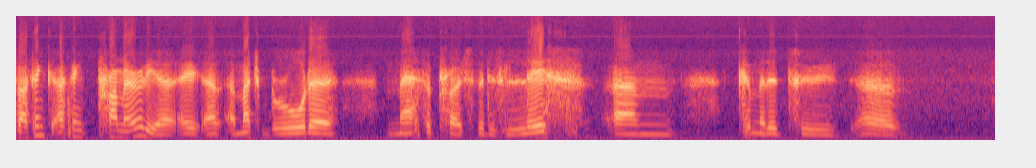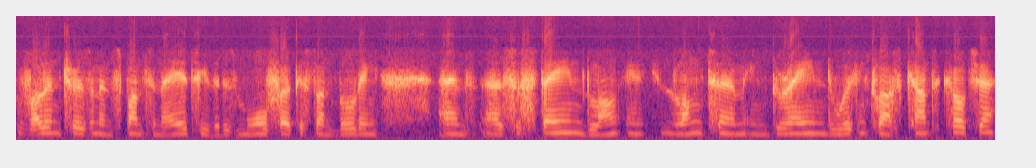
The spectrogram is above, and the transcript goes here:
so I think I think primarily a, a, a, much broader mass approach that is less um, committed to uh, voluntarism and spontaneity that is more focused on building and uh, sustained long, long-term ingrained working class counterculture,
